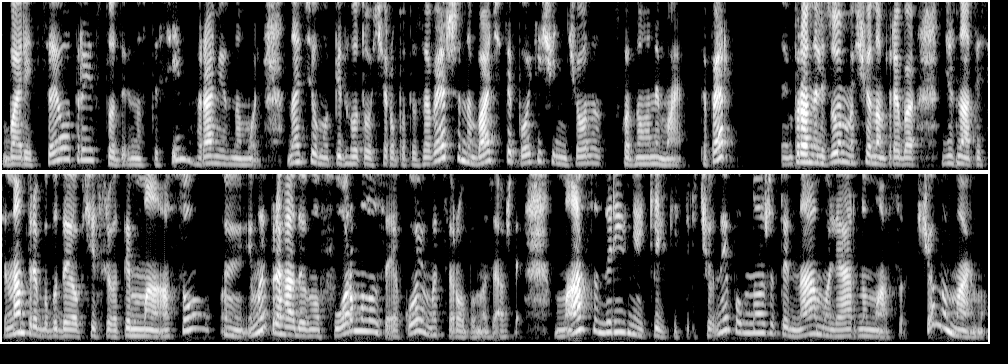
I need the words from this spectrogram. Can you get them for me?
барій СО3 197 грамів на моль. На цьому підготовча робота завершена. Бачите, поки що нічого складного немає. Тепер проаналізуємо, що нам треба дізнатися. Нам треба буде обчислювати масу, е, і ми пригадуємо формулу, за якою ми це робимо завжди. Маса дорівнює кількість речовини помножити на молярну масу. Що ми маємо?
